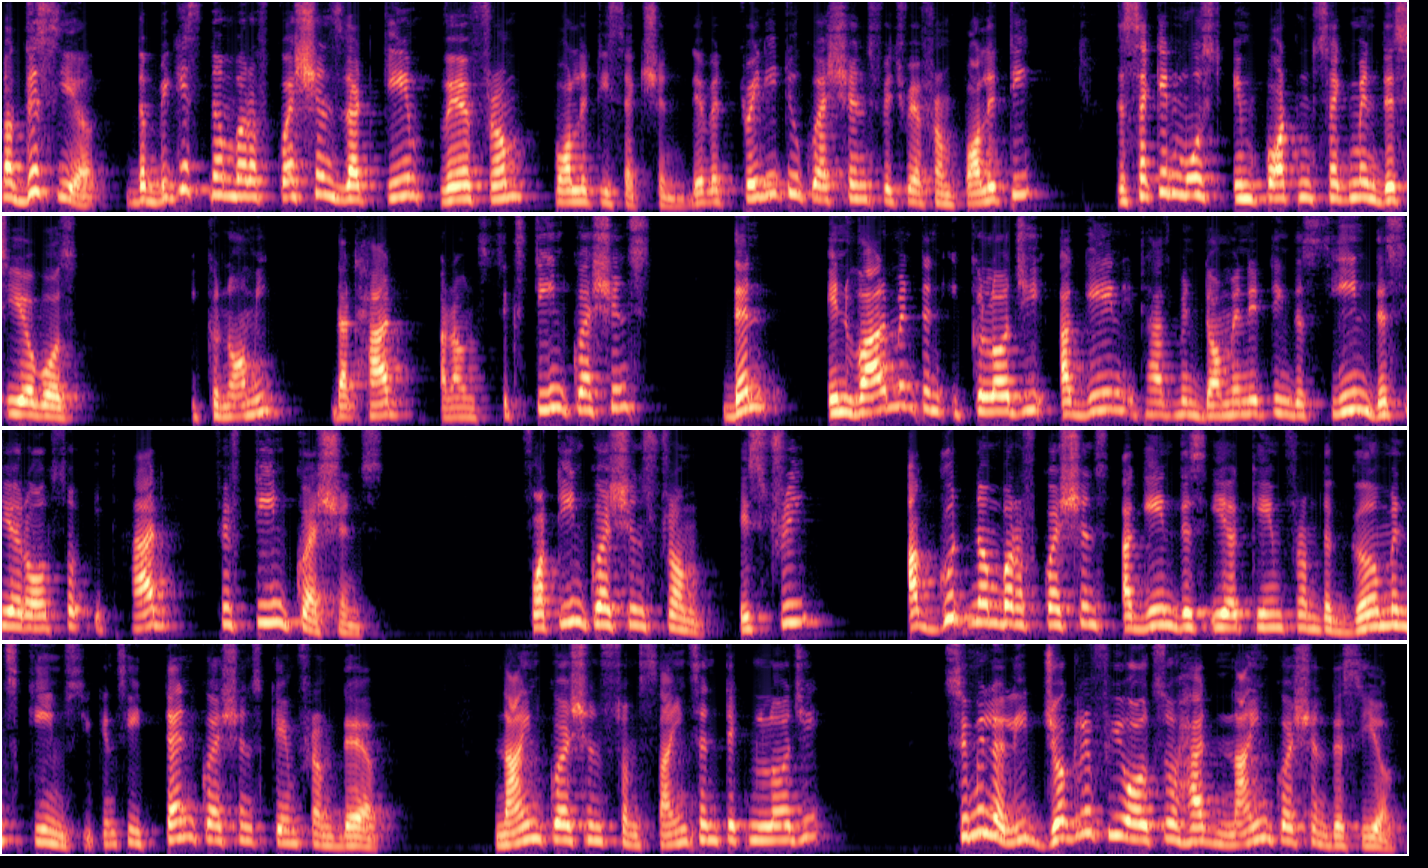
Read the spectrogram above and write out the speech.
Now this year, the biggest number of questions that came were from polity section. There were 22 questions which were from polity. The second most important segment this year was economy that had around 16 questions. Then environment and ecology, again, it has been dominating the scene. This year also, it had 15 questions. 14 questions from history. A good number of questions, again, this year came from the government schemes. You can see 10 questions came from there. Nine questions from science and technology. Similarly, geography also had nine questions this year.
